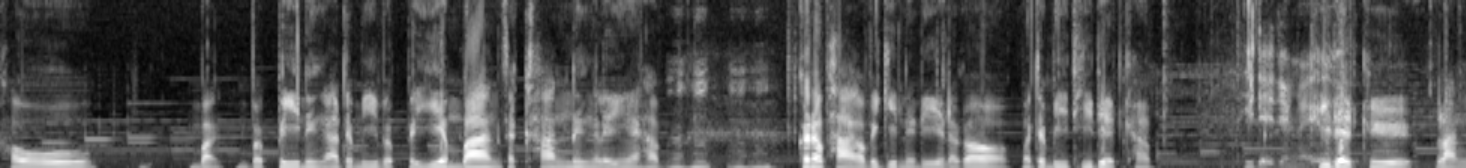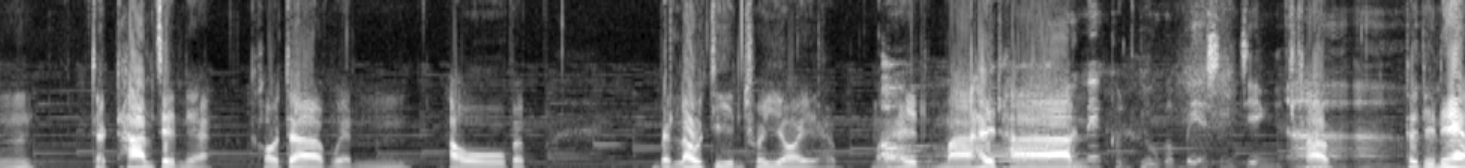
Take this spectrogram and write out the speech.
เขาบางแบบปีหนึ่งอาจจะมีแบบไปเยี่ยมบ้างสักครั้งหนึ่งอะไรเงี้ยครับอือฮึอือฮึก็จะพาเขาไปกินในนี้แล้วก็มันจะมีทีเด็ดครับ ที่เด็ดยังไงทีเด็ดคือหลังจากทานเสร็จเนี่ยเขาจะเหมือนเอาแบบ เป็นเหล้าจีนช่วยย่อยครับ มาให้อ๋อมาให้ทานอันนี้เขาอยู่กับเบสจริงๆอ่าครับอ่าแต่ทีเนี้ย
